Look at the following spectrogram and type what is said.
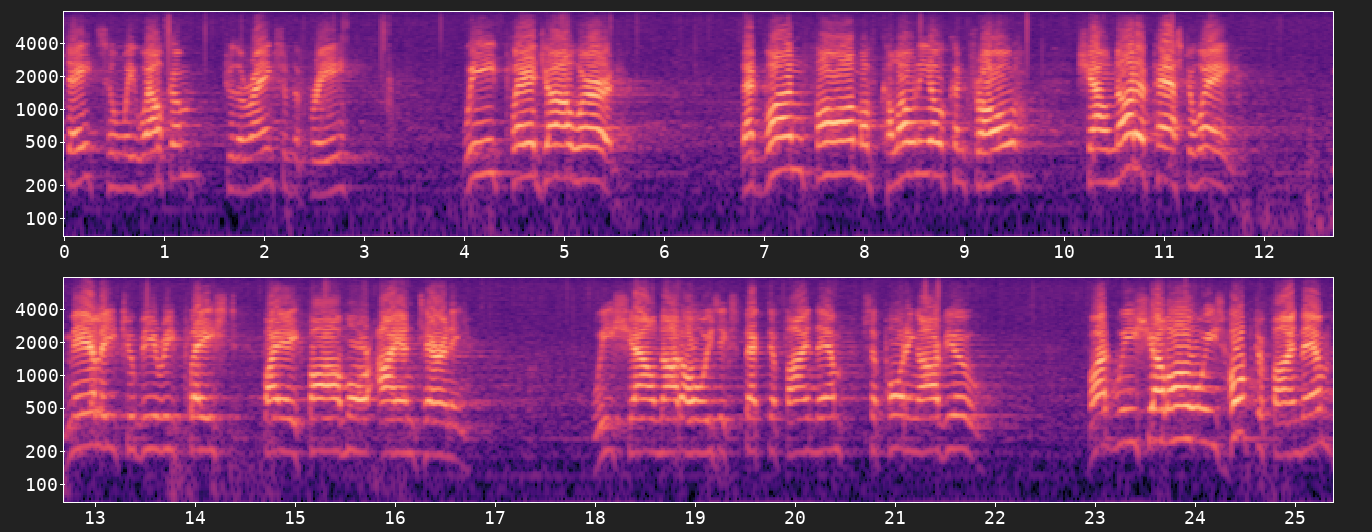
states whom we welcome to the ranks of the free, we pledge our word that one form of colonial control shall not have passed away merely to be replaced by a far more iron tyranny. We shall not always expect to find them supporting our view, but we shall always hope to find them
